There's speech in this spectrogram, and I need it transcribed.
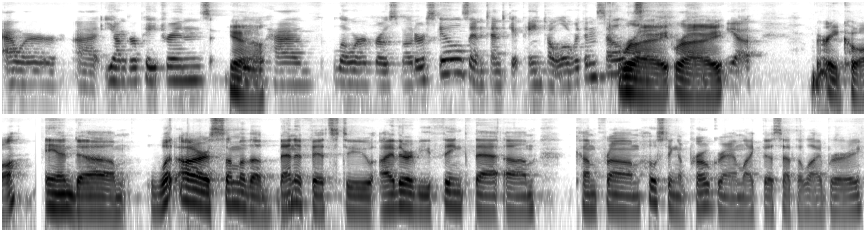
our uh, younger patrons yeah. who have lower gross motor skills and tend to get paint all over themselves. Right. Right. yeah. Very cool. And um, what are some of the benefits do either of you think that um, come from hosting a program like this at the library?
